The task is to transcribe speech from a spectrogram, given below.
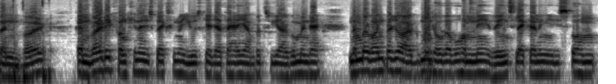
convert convert एक फ़ंक्शन है जिसको एक्सेल में यूज़ किया जाता है। यहाँ पर थ्री आर्गूमेंट है। नंबर वन पर जो आर्गूमेंट होगा, वो हमने रेंज सेलेक्ट कर लेंगे जिसको हम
